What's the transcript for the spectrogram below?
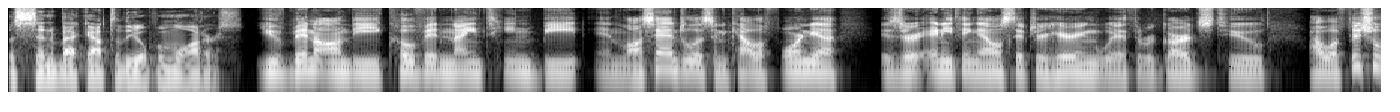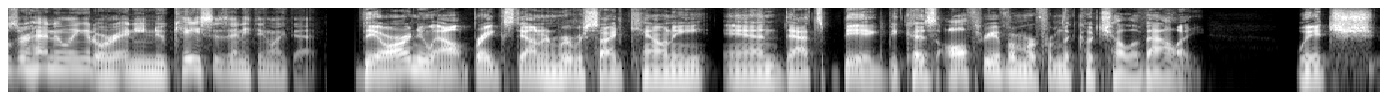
Let's send it back out to the open waters. You've been on the COVID 19 beat in Los Angeles and California. Is there anything else that you're hearing with regards to how officials are handling it or any new cases, anything like that? There are new outbreaks down in Riverside County, and that's big because all three of them are from the Coachella Valley, which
